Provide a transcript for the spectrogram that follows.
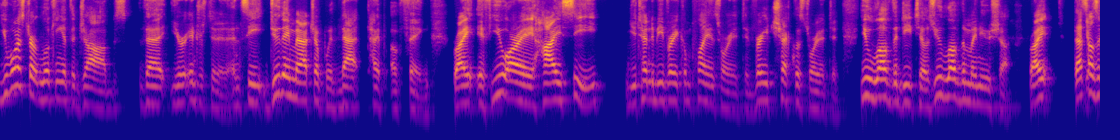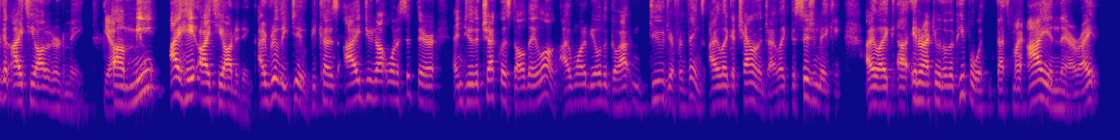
you want to start looking at the jobs that you're interested in and see do they match up with that type of thing, right? If you are a high C, you tend to be very compliance oriented, very checklist oriented. You love the details. You love the minutia, right? That sounds like an IT auditor to me. Yeah. Um, me, I hate IT auditing. I really do because I do not want to sit there and do the checklist all day long. I want to be able to go out and do different things. I like a challenge. I like decision making. I like uh, interacting with other people. With that's my I in there, right?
